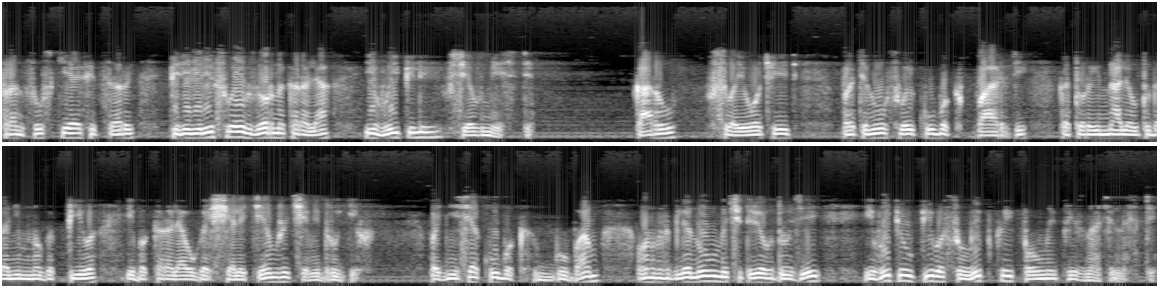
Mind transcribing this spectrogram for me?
французские офицеры перевели свой взор на короля и выпили все вместе. Карл, в свою очередь, протянул свой кубок Парди, который налил туда немного пива, ибо короля угощали тем же, чем и других. Поднеся кубок к губам, он взглянул на четырех друзей и выпил пиво с улыбкой полной признательности.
